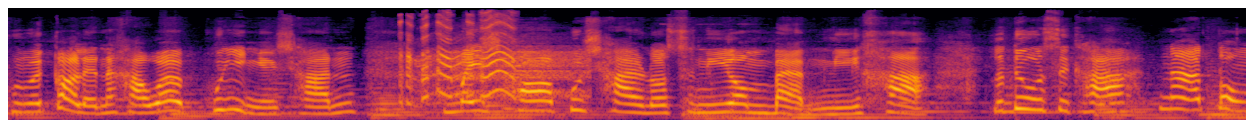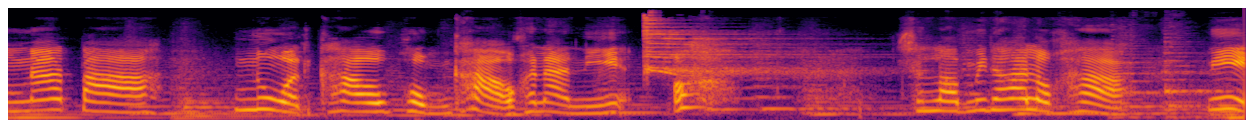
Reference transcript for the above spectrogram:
คุณไว้ก่อนเลยนะคะ ว่าผู้หญิงอย่างฉันไม่ชอบผู้ชายรสนิยมแบบนี้ค่ะ แล้วดูสิคะ หน้าตรงหน้าตา หนวดเขาผมขาวขนาดนี้โอ๊ยฉันรับไม่ได้หรอกค่ะ นี่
